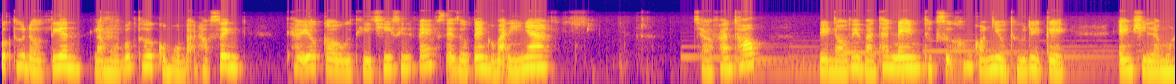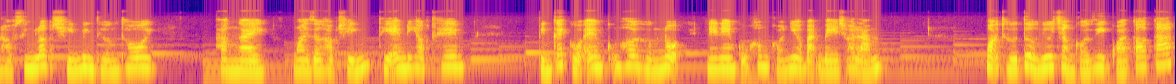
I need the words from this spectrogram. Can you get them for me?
Bức thư đầu tiên là một bức thư của một bạn học sinh. Theo yêu cầu thì Chi xin phép sẽ giấu tên của bạn ý nha. Chào Fan Talk, để nói về bản thân em thực sự không có nhiều thứ để kể. Em chỉ là một học sinh lớp 9 bình thường thôi. Hàng ngày, ngoài giờ học chính thì em đi học thêm. Tính cách của em cũng hơi hướng nội nên em cũng không có nhiều bạn bè cho lắm. Mọi thứ tưởng như chẳng có gì quá to tát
